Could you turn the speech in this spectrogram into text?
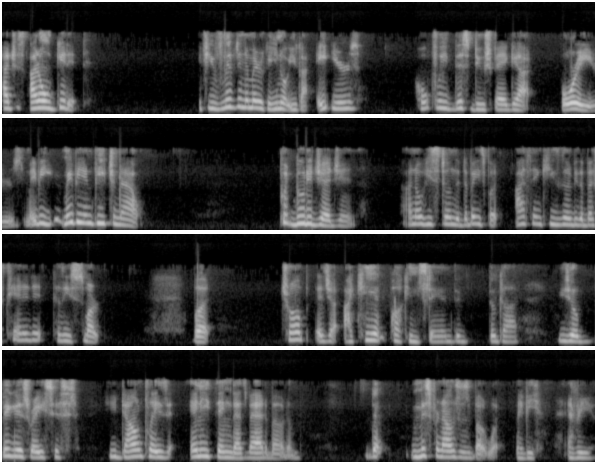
I just I don't get it. If you've lived in America, you know you got eight years Hopefully this douchebag got four years. Maybe maybe impeach him now. Put Buttigieg in. I know he's still in the debates, but I think he's gonna be the best candidate because he's smart. But Trump is just, I can't fucking stand the the guy. He's your biggest racist. He downplays anything that's bad about him. That mispronounces about what maybe every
